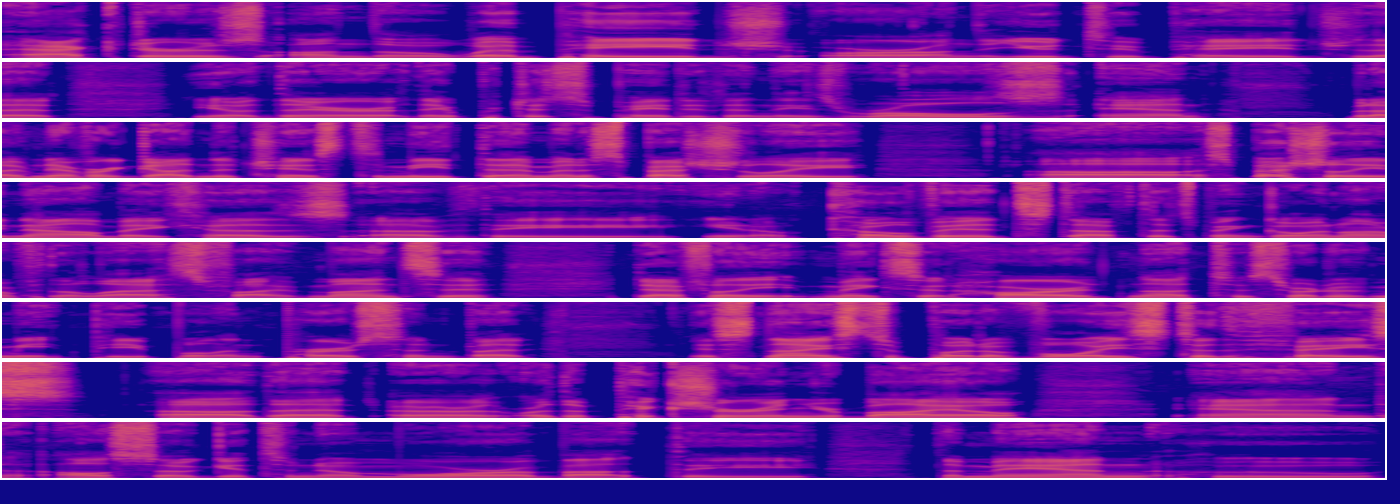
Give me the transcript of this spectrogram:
actors on the web page or on the YouTube page that you know they're they participated in these roles and but I've never gotten a chance to meet them and especially uh, especially now because of the you know COVID stuff that's been going on for the last five months. It definitely makes it hard not to sort of meet people in person, but it's nice to put a voice to the face uh, that uh, or the picture in your bio, and also get to know more about the the man who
